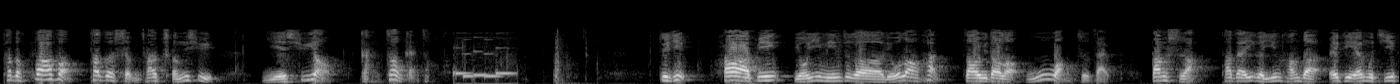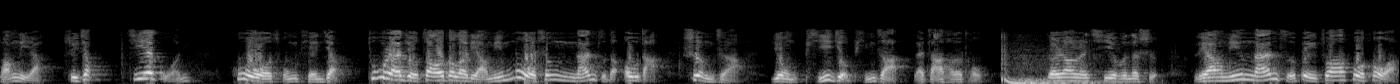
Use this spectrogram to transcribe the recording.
它的发放、它的审查程序也需要改造改造。最近，哈尔滨有一名这个流浪汉遭遇到了无妄之灾。当时啊，他在一个银行的 ATM 机房里啊睡觉，结果呢，祸从天降。突然就遭到了两名陌生男子的殴打，甚至啊用啤酒瓶子啊来砸他的头。更让人气愤的是，两名男子被抓获后啊，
